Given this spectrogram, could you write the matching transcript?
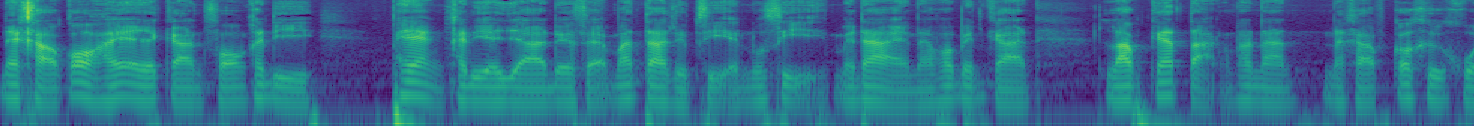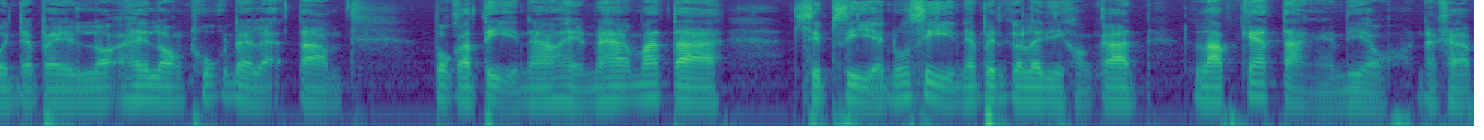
ในข่าวก็ให้อายการฟ้องคดีแพ่งคดีอาญาโดยแฝงมาตรา 14 อนุ 4 ไม่ได้นะเพราะเป็นการ รับแก้ต่างเท่านั้นนะครับ ก็คือควรจะไปให้ร้องทุกข์ได้แหละตามปกตินะเห็นไหมฮะมาตรา 14 อนุ4เนี่ยเป็นกรณีของการรับแก้ต่างอย่างเดียวนะครับ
